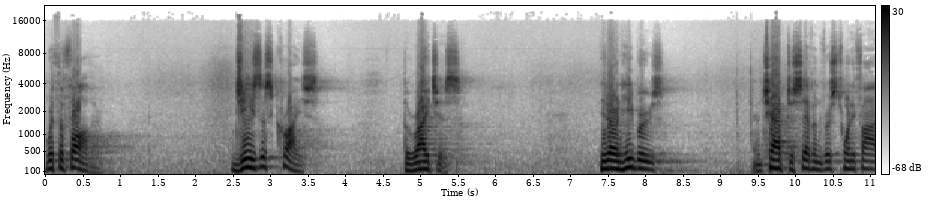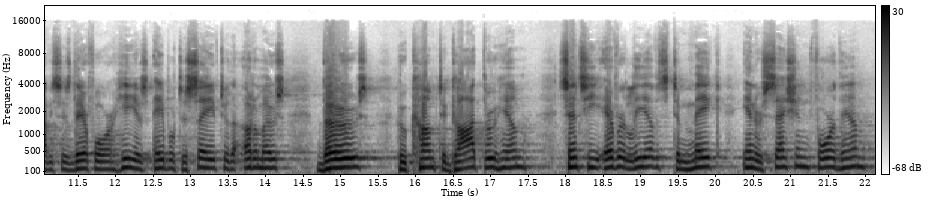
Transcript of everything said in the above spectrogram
with the Father, Jesus Christ, the righteous. You know, in Hebrews, in chapter 7, verse 25, he says, Therefore, he is able to save to the uttermost those who come to God through him, since he ever lives to make intercession for them.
